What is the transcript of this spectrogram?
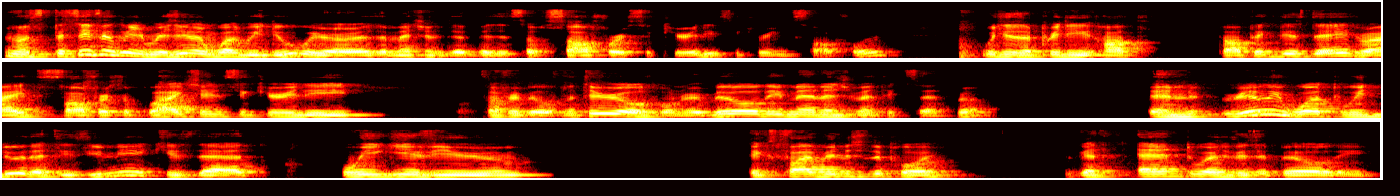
you know, specifically in Rezilion, what we do, we are, as I mentioned, the business of software security, securing software, which is a pretty hot topic these days, right? Software supply chain security, software bill of materials, vulnerability management, etc. And really, what we do that is unique is that we give you takes five minutes to deploy you get end-to-end visibility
